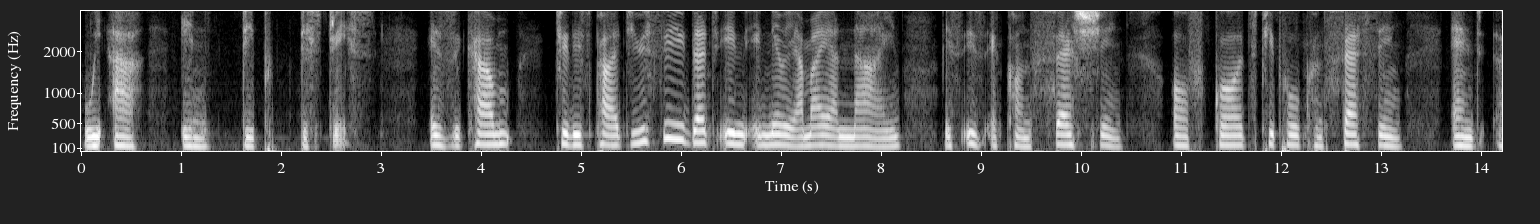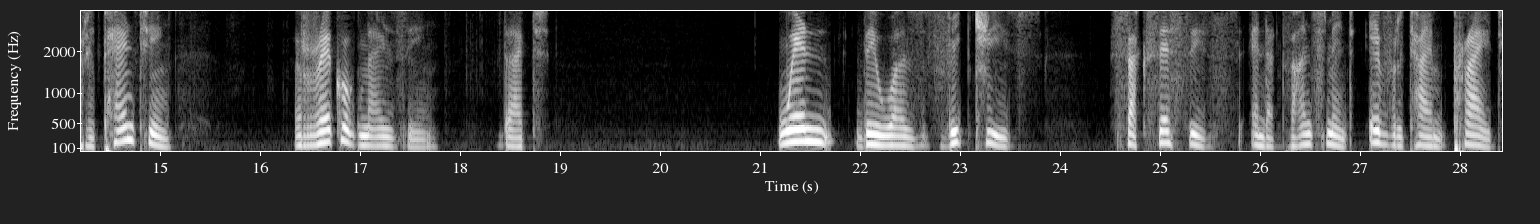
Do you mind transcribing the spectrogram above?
we are in deep distress. As we come to this part, you see that in, in Nehemiah 9, This is a confession of God's people confessing and repenting, recognizing that when there was victories, successes and advancement every time pride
